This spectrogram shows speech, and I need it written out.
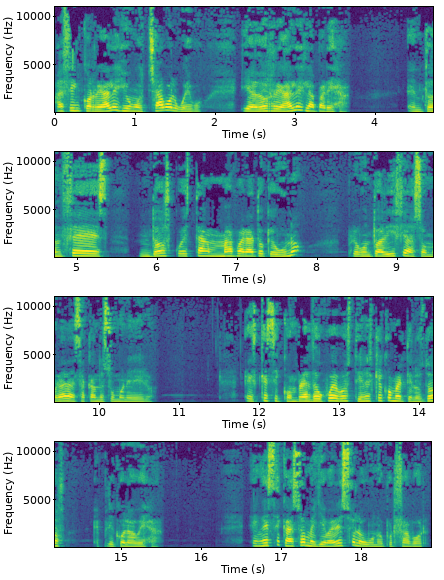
A cinco reales y un ochavo el huevo, y a dos reales la pareja. Entonces, ¿dos cuestan más barato que uno? preguntó Alicia asombrada sacando su monedero. Es que si compras dos huevos tienes que comerte los dos, explicó la oveja. En ese caso me llevaré solo uno, por favor,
